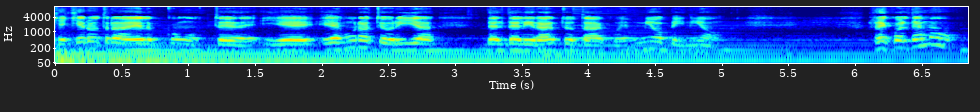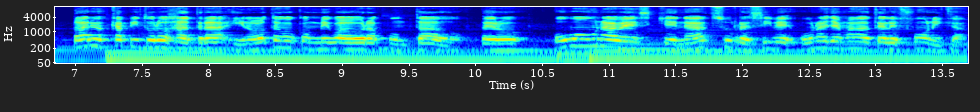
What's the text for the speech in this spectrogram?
que quiero traer con ustedes y es, una teoría del delirante otaku, es mi opinión. Recordemos varios capítulos atrás, y no lo tengo conmigo ahora apuntado, pero hubo una vez que Natsu recibe una llamada telefónica,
